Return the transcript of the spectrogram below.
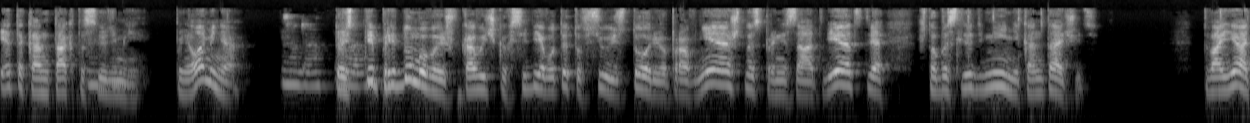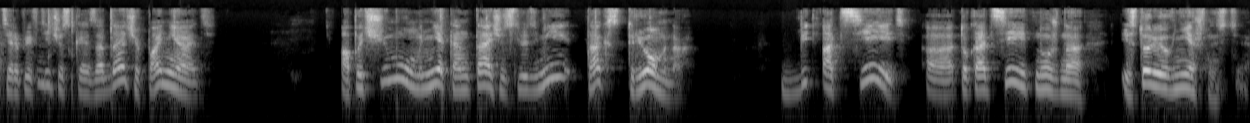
Это контакты с людьми. Поняла меня? Ну да. То есть да. ты придумываешь в кавычках себе вот эту всю историю про внешность, про несоответствие, чтобы с людьми не контачить. Твоя терапевтическая задача понять, а почему мне контачить с людьми так стрёмно? Отсеять, а, только отсеять нужно историю внешности.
